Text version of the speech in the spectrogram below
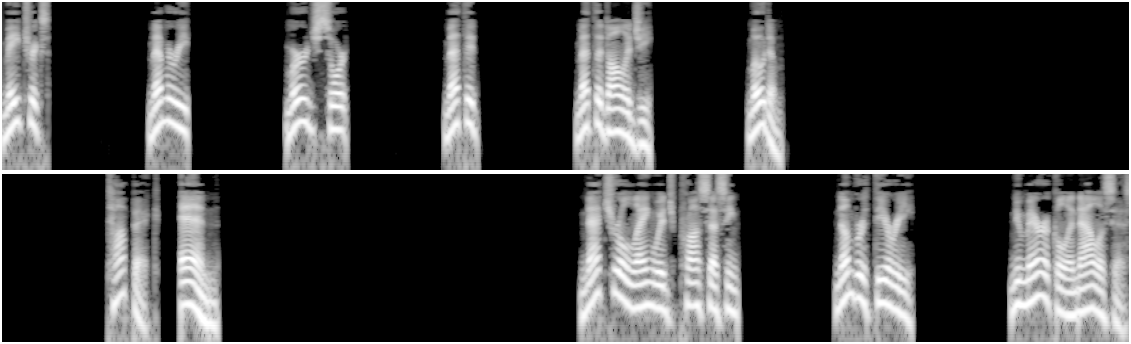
Matrix Memory Merge sort Method Methodology Modem. Topic. N. Natural language processing Number theory. Numerical analysis.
